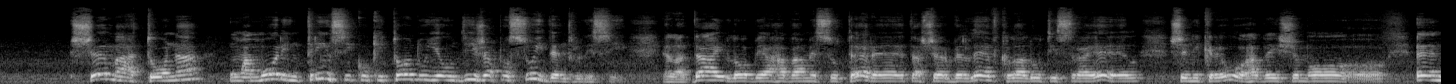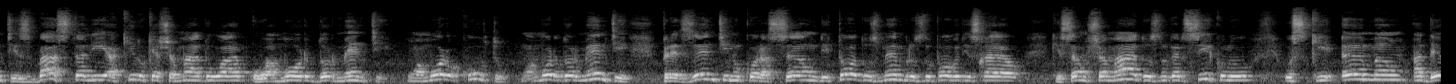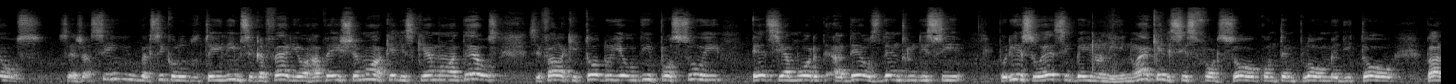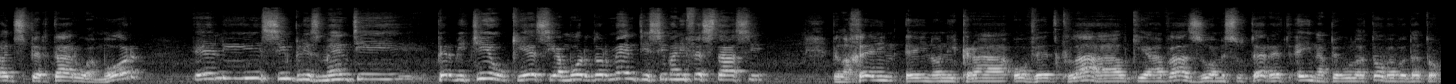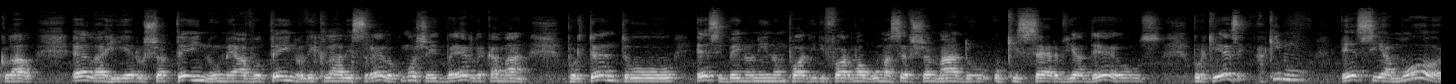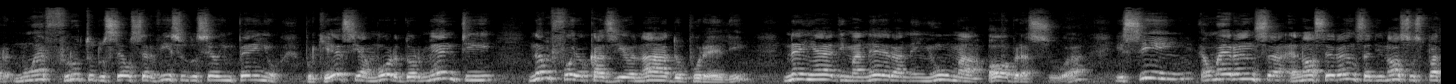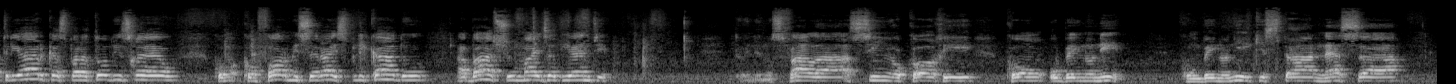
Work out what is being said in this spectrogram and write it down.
chama à tona um amor intrínseco que todo Yehudi já possui dentro de si. Ela dai lo be'ahava mesuteret asher belev klalut Israel shenikreu ohavei shemo. Antes, basta-lhe aquilo que é chamado o amor dormente, um amor oculto, um amor dormente, presente no coração de todos os membros do povo de Israel, que são chamados no versículo os que amam a Deus seja, assim o versículo do Teilim se refere ao Havei Shemo, aqueles que amam a Deus, se fala que todo Yehudi possui esse amor a Deus dentro de si. Por isso, esse Benoni, não é que ele se esforçou, contemplou, meditou para despertar o amor, ele simplesmente permitiu que esse amor dormente se manifestasse ולכן אינו נקרא עובד כלל, כי האהבה הזו המסותרת אינה פעולתו ועבודתו כלל, אלא היא ירושתנו מאבותינו לכלל ישראל, וכמו שהתבהר לקמן. Portanto, esse Benoni não pode de forma alguma ser chamado o que serve a Deus, porque esse, aqui não esse amor não é fruto do seu serviço, do seu empenho, porque esse amor dormente não foi ocasionado por ele, nem é de maneira nenhuma obra sua, e sim é uma herança, é nossa herança de nossos patriarcas para todo Israel, conforme será explicado abaixo mais adiante. Então ele nos fala, assim ocorre com o Benoni, com o Benoni que está nessa,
